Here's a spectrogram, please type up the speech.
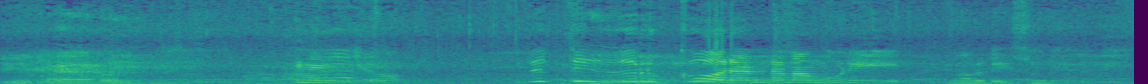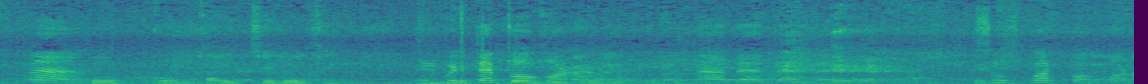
ഈ പ്രയാസമായി അയ്യോ. ഇത് തീർക്കുവോ രണ്ടെണ്ണം കൂടി? നല്ല ടേസ്റ്റ് ഉണ്ട് ആ പോപ്കോൺ കഴിച്ചത് ഇവിടുത്തെ പോപ്കോൺ ആണ് അതെ അതെ. സൂപ്പർ പോപ്കോൺ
